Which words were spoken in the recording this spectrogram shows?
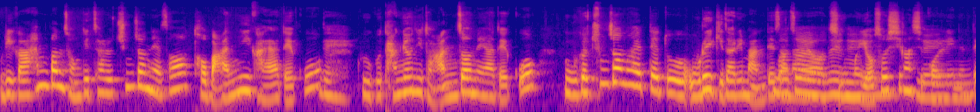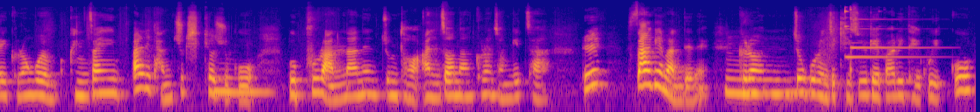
우리가 한 번 전기차를 충전해서 더 많이 가야 되고 네. 그리고 당연히 더 안전해야 되고 우리가 충전할 때도 오래 기다리면 안 되잖아요. 지금은 네네. 6시간씩 네. 걸리는데 그런 걸 굉장히 빨리 단축시켜주고 음. 뭐불안 나는 좀 더 안전한 그런 전기차를 싸게 만드는 그런 음. 쪽으로 이제 기술 개발이 되고 있고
